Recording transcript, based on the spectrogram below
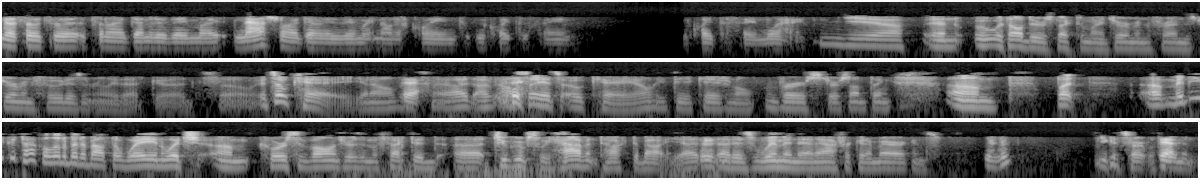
you know, so it's a it's an identity they might national identity they might not have claimed in quite the same in quite the same way. Yeah, and with all due respect to my German friends, German food isn't really that good, so it's okay, you know. Yeah. I, I, I'll say it's okay. I'll eat the occasional Wurst or something, um, but. Uh, maybe you could talk a little bit about the way in which um, coercive voluntarism affected uh, two groups we haven't talked about yet. Mhm. That is, women and African Americans. hmm You could start with Yeah. women.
